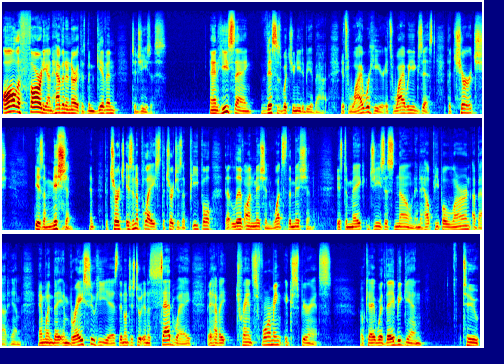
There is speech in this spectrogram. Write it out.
all authority on heaven and earth has been given to Jesus. And he's saying, this is what you need to be about. It's why we're here, it's why we exist. The church is a mission. And the church isn't a place, the church is a people that live on mission. What's the mission? Is to make Jesus known and to help people learn about him. And when they embrace who he is, they don't just do it in a sad way, they have a transforming experience, okay, where they begin to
